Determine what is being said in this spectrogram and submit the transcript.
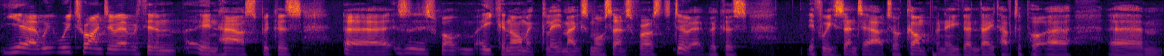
Yeah, we, we try and do everything in house because uh, it's, it's, well, economically it makes more sense for us to do it because if we sent it out to a company, then they'd have to put a, um,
